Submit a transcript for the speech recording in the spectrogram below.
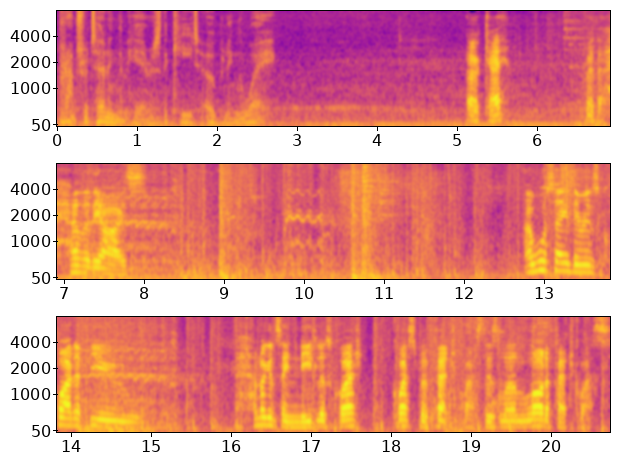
Perhaps returning them here is the key to opening the way. Okay. Where the hell are the eyes? I will say there is quite a few... I'm not going to say needless quest, quests, but fetch quests. There's a lot of fetch quests.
